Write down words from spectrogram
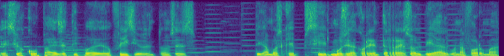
eh, se ocupa de ese tipo de oficios. Entonces, digamos que si música corriente resolvía de alguna forma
